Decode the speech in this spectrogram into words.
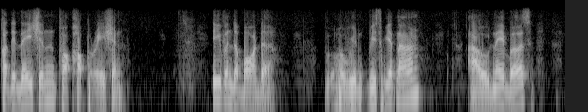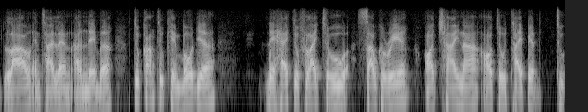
coordination for cooperation, even the border. With, with Vietnam, our neighbors, Laos and Thailand, our neighbor, to come to Cambodia, they had to fly to South Korea or China or to Taipei to,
